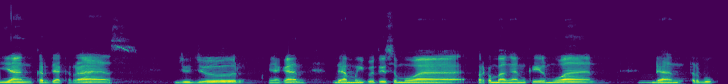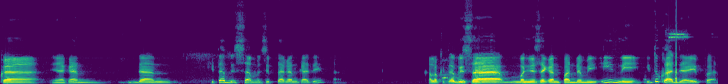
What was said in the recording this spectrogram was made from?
yang kerja keras, jujur, ya kan, dan mengikuti semua perkembangan keilmuan dan terbuka, ya kan, dan kita bisa menciptakan keajaiban. Kalau kita bisa menyelesaikan pandemi ini, itu keajaiban.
